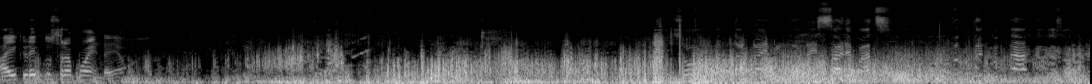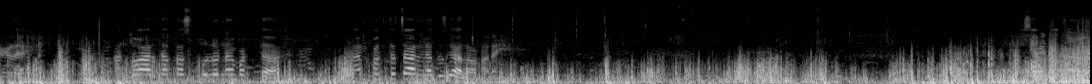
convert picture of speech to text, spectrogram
हा इकडे एक दुसरा पॉइंट आहे सो आता टायमिंग झालाय साडेपाच. फक्त फक्त अर्धा तास आमच्याकडे आहे. आणि तो अर्धा तास फुलं न बघता आम्ही फक्त चालण्यातच घालवणार आहे साईडला जाऊया.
